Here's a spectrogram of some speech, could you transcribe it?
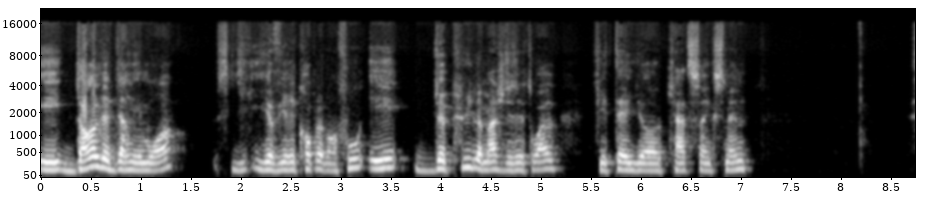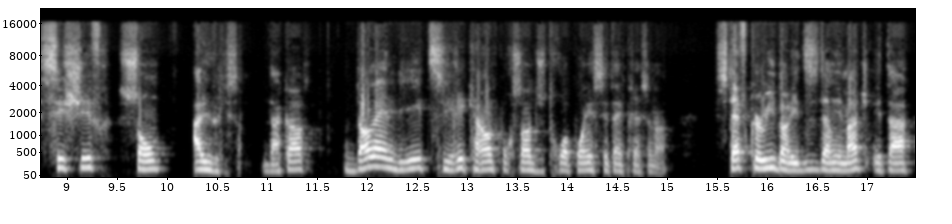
et dans le dernier mois, il a viré complètement fou et depuis le match des étoiles, qui était il y a 4-5 semaines, ses chiffres sont ahurissants. D'accord? Dans la NBA, tirer 40% du 3 points, c'est impressionnant. Steph Curry, dans les 10 derniers matchs, est à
